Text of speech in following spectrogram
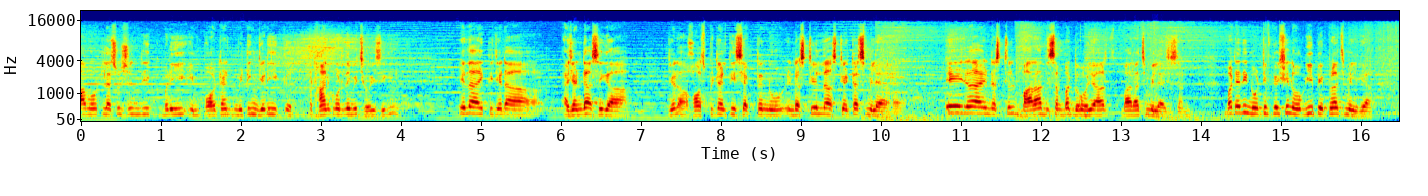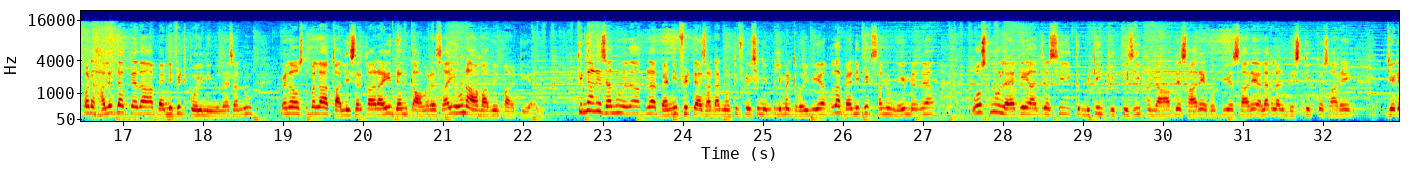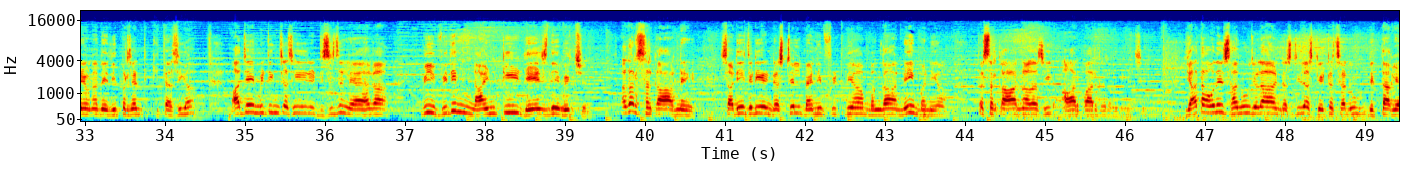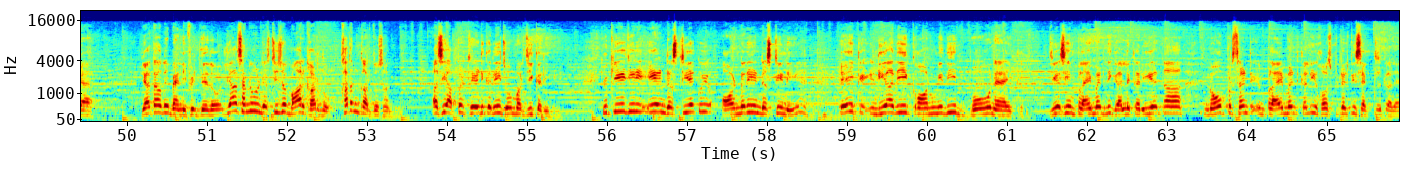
Punjab hotel association ਦੀ ਇੱਕ ਬੜੀ important meeting ਜਿਹੜੀ ਇੱਕ ਪਠਾਨਕੋਟ ਦੇ ਵਿੱਚ ਹੋਈ ਸੀਗੀ। ਇਹਦਾ ਇੱਕ ਜਿਹੜਾ ਏਜੰਡਾ ਸੀਗਾ, ਜਿਹੜਾ ਹਸਪਿਟੈਲਿਟੀ ਸੈਕਟਰ ਨੂੰ ਇੰਡਸਟਰੀਅਲ ਦਾ ਸਟੇਟਸ ਮਿਲਿਆ ਹੈ। ਇਹ ਜਿਹੜਾ ਇੰਡਸਟਰੀਅਲ 12 ਦਸੰਬਰ 2012 ਚ ਮਿਲਿਆ ਸੀ ਸਾਨੂੰ। ਬਟ ਇਹਦੀ ਨੋਟੀਫਿਕੇਸ਼ਨ ਹੋ ਗਈ ਪੇਪਰਾਂ 'ਚ ਮਿਲ ਗਿਆ। ਪਰ ਹਾਲੇ ਤੱਕ ਇਹਦਾ ਬੈਨੀਫਿਟ ਕੋਈ ਨਹੀਂ ਮਿਲਿਆ ਸਾਨੂੰ। ਪਹਿਲਾਂ ਉਸ ਤੋਂ ਪਹਿਲਾਂ ਅਕਾਲੀ ਸਰਕਾਰ ਆਈ ਦੈਨ ਕਾਂਗਰਸ ਆਈ, ਹੁਣ ਆਮ ਆਦਮੀ ਪਾਰਟੀ ਆਈ। ਤਿੰਨਾਂ ਨੇ ਸਾਨੂੰ ਇਹਦਾ ਜਿਹੜਾ ਬੈਨੀਫਿਟ ਹੈ, ਸਾਡਾ ਨੋਟੀਫਿਕੇਸ਼ਨ ਇੰਪਲੀਮੈਂਟ ਹੋਈ ਵੀ ਹੈ, ਉਹਦਾ ਬੈਨੀਫਿਟ ਸਾਨੂੰ ਨਹੀਂ ਮਿਲ ਰਿਹਾ। ਉਸ ਨੂੰ ਲੈ ਕੇ ਅੱਜ ਅਸੀਂ ਇੱਕ ਮੀਟਿੰਗ ਕੀਤੀ ਸੀ, ਪੰਜਾਬ ਦੇ ਸਾਰੇ ਹੋਟਲੀਅਰ ਸਾਰੇ ਅਲੱਗ-ਅਲੱਗ ਡਿਸਟ੍ਰਿਕਟ ਤੋਂ ਸਾਰੇ ਜਿਹੜੇ ਉਹਨਾਂ ਦੇ ਰਿਪਰੈਜ਼ੈਂਟ ਕੀਤਾ ਸੀਗਾ। ਅੱਜ ਇਹ ਮੀਟਿੰਗ 'ਚ ਅਸੀਂ ਡਿਸੀਜਨ ਲਿਆ ਹੈਗਾ ਵੀ ਵਿਦਿਨ 90 ਡੇਜ਼ ਦੇ ਵਿੱਚ ਅਗਰ ਸਰਕਾਰ ਨੇ ਸਾਡੀਆਂ ਜਿਹੜੀਆਂ ਇੰਡਸਟਰੀਅਲ ਬੈਨੀਫਿਟ ਦੀਆਂ ਮੰਗਾਂ ਨਹੀਂ ਬਣੀਆਂ ਤਾਂ ਸਰਕਾਰ ਨਾਲ ਅਸੀਂ ਆਰ-ਪਾਰ ਕਰਾਂਗੇ ਅਸੀਂ। ਜਾਂ ਤਾਂ ਉਹਦੇ ਸਾਨੂੰ ਜਿਹੜਾ ਇੰਡਸਟਰੀ ਦਾ ਸਟੇਟਸ ਸਾਨੂੰ ਦਿੱਤਾ ਗਿਆ ਹੈ ਜਾਂ ਤਾਂ ਉਹਦੇ ਬੈਨੀਫਿਟ ਦੇ ਦਿਓ, ਜਾਂ ਸਾਨੂੰ ਇੰਡਸਟਰੀ ਚੋਂ ਬਾਹਰ ਕੱਢ ਦਿਓ, ਖਤਮ ਕਰ ਦਿਓ ਸਾਨੂੰ। ਅਸੀਂ ਆਪੇ ਟ੍ਰੇਡ ਕਰੀਏ, ਜੋ ਮਰਜ਼ੀ ਕਰੀਏ। ਕਿਉਂਕਿ ਇਹ ਜਿਹੜੀ ਇਹ ਇੰਡਸਟਰੀ ਹੈ, ਕੋਈ ਆਰਡੀਨਰੀ ਇੰਡਸਟਰੀ ਨਹੀਂ ਹੈ। ਇਹ ਇੱਕ ਇੰਡੀਆ ਦੀ ਇਕਨੋਮੀ ਦੀ ਬੋਨ ਹੈ ਇੱਕ। ਜੇ ਅਸੀਂ ਇੰਪਲਾਈਮੈਂਟ ਦੀ ਗੱਲ ਕਰੀਏ, ਤਾਂ 9% ਇੰਪਲਾਈਮੈਂਟ ਕੱਲੀ ਹਸਪਿਟੈਲਿਟੀ ਸੈਕਟਰ ਕੋਲ ਹੈ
